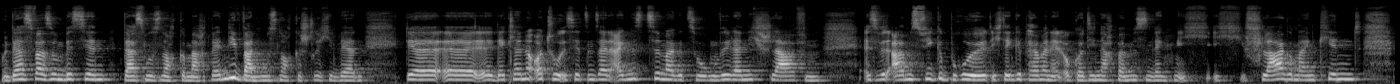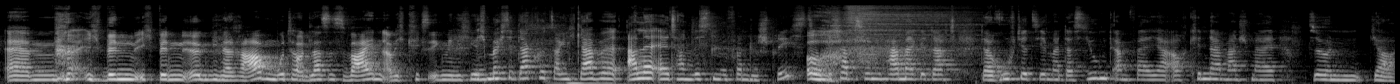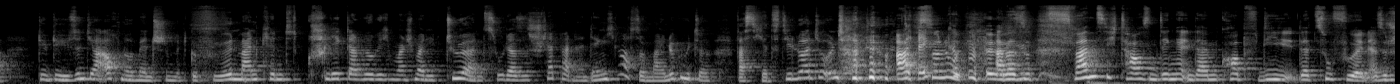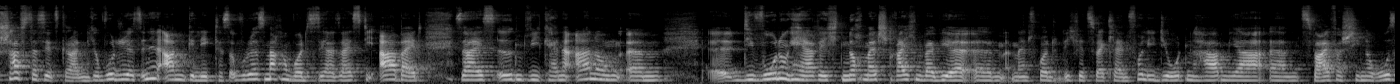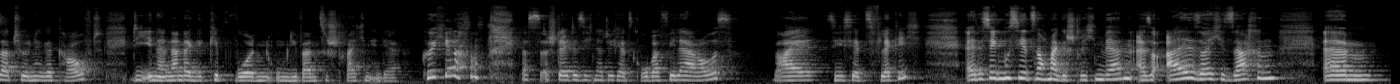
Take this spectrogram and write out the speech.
Und das war so ein bisschen, das muss noch gemacht werden, die Wand muss noch gestrichen werden. Der, äh, der kleine Otto ist jetzt in sein eigenes Zimmer gezogen, will da nicht schlafen. Es wird abends viel gebrüllt. Ich denke permanent, oh Gott, die Nachbarn müssen denken, ich, ich schlage mein Kind. Ähm, ich, bin, ich bin irgendwie eine Rabenmutter und lass es weinen, aber ich krieg's irgendwie nicht hin. Ich möchte da kurz sagen, ich glaube, alle Eltern wissen, wovon du sprichst. Oh. Ich habe schon ein paar Mal gedacht, da ruft jetzt jemand das Jugendamt, weil ja auch Kinder manchmal so ein, ja, die, die sind ja auch nur Menschen mit Gefühlen. Mein Kind schlägt dann wirklich manchmal die Türen zu, dass es scheppert. Dann denke ich auch so, meine Güte, was jetzt die Leute unter Absolut. Aber so 20.000 Dinge in deinem Kopf, die dazu führen. Also du schaffst das jetzt gerade nicht, obwohl du das in den Abend gelegt hast, obwohl du das machen wolltest. Ja, sei es die Arbeit, sei es irgendwie, keine Ahnung, ähm, äh, die Wohnung herrichten, nochmal streichen, weil wir, ähm, mein Freund und ich, wir zwei kleinen Vollidioten, haben ja ähm, zwei verschiedene Rosatöne gekauft, die ineinander gekippt wurden, um die Wand zu streichen in der Küche. Das stellte sich natürlich als grober Fehler heraus weil sie ist jetzt fleckig. Äh, deswegen muss sie jetzt nochmal gestrichen werden. Also all solche Sachen. Ähm,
